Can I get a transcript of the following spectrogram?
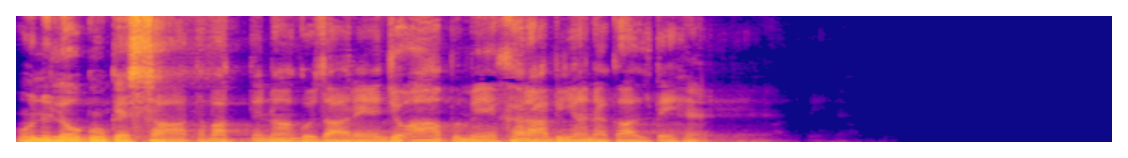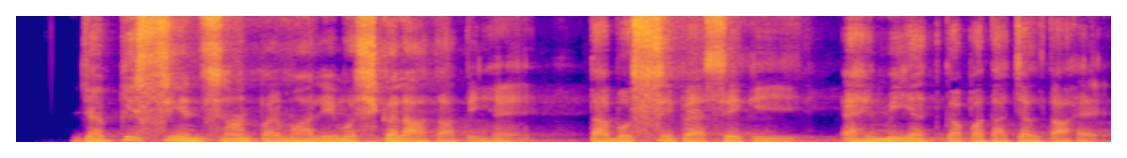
उन लोगों के साथ वक्त ना गुजारें जो आप में खराबियाँ निकालते हैं। जब किसी इंसान पर माली मुश्किल आती हैं, तब उससे पैसे की अहमियत का पता चलता है।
